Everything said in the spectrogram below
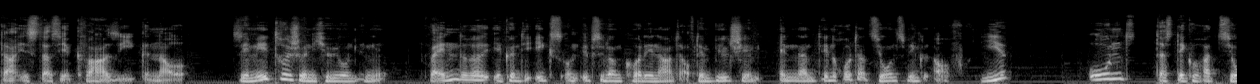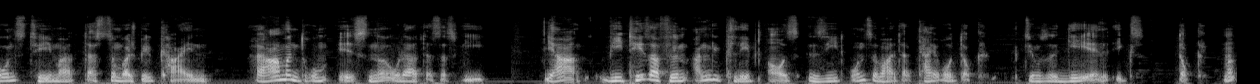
Da ist das hier quasi genau symmetrisch, wenn ich Höhe und Länge verändere. Ihr könnt die X- und Y-Koordinate auf dem Bildschirm ändern, den Rotationswinkel auch von hier. Und das Dekorationsthema, dass zum Beispiel kein Rahmen drum ist, ne, oder dass das wie, ja, wie Tesafilm angeklebt aussieht und so weiter. Cairo Dock bzw. GLX Dock. Ne?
